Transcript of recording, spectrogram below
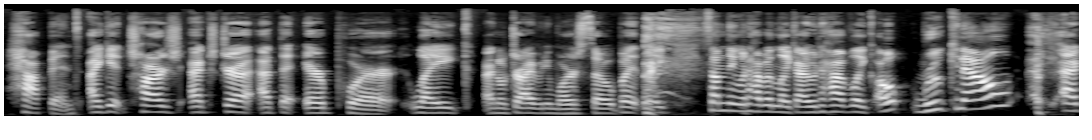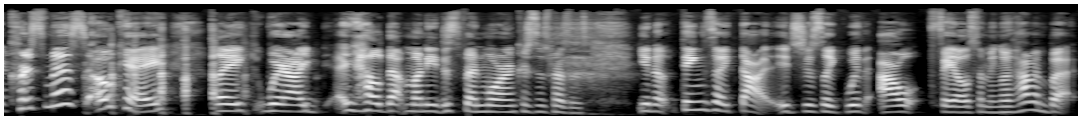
happens. I get charged extra at the airport. Like I don't drive anymore, so but like something would happen. Like I would have like oh root canal at, at Christmas. Okay, like where I, I held that money to spend more on Christmas presents. You know things like that. It's just like without fail something would happen. But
